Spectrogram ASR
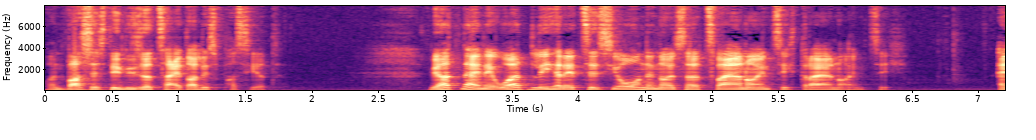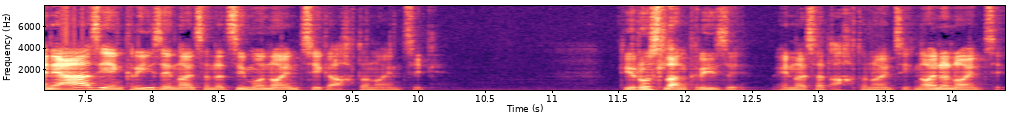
Und was ist in dieser Zeit alles passiert? Wir hatten eine ordentliche Rezession in 1992-93, eine Asienkrise in 1997-98, die Russlandkrise in 1998-99,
